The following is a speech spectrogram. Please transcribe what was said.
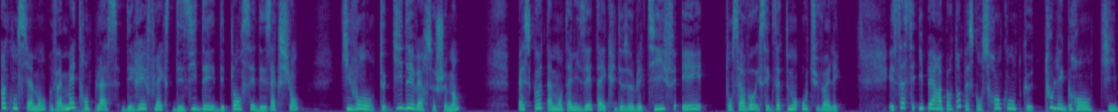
inconsciemment va mettre en place des réflexes, des idées, des pensées, des actions qui vont te guider vers ce chemin parce que tu as mentalisé, tu as écrit des objectifs et ton cerveau sait exactement où tu veux aller. Et ça, c'est hyper important parce qu'on se rend compte que tous les grands qui...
